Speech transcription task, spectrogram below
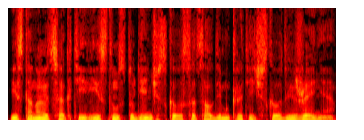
и становится активистом студенческого социал-демократического движения.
